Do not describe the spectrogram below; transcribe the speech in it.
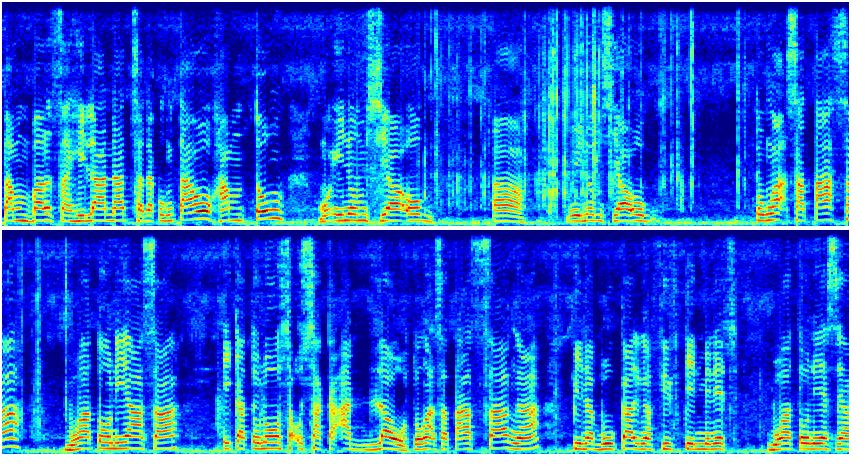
Tambal sa hilanat sa dakong tao hamtong mo inom siya og ah Minom siya og tunga sa tasa, buhato niya sa ikatulo sa usa ka adlaw. Tunga sa tasa nga pinabukal nga 15 minutes. Buhato niya siya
